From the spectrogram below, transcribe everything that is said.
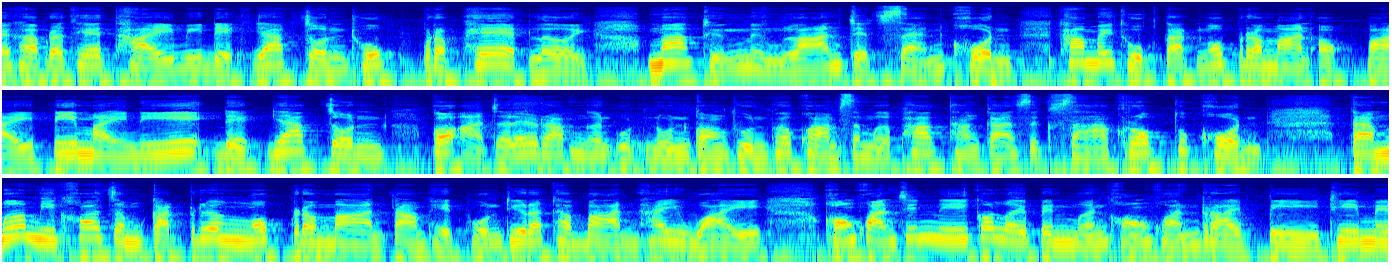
นะคะประเทศไทยมีเด็กยากจนทุกประเภทเลย มากถึง1ล้าน7แสนคน ถ้าไม่ถูกตัดงบประมาณออกไป ปีใหม่นี้เด็กยากจนก็อาจจะได้รับเงินอุดหนุนกองทุนเพื่อความเสมอภาคทางการศึกษาครบทุกคน แต่เมื่อมีข้อจำกัดเรื่องงบประมาณตามเหตุผลที่รัฐบาลให้ไว้ ของขวัญชิ้นนี้ก็เลยเป็นเหมือนของขวัญรายปีที่ไม่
